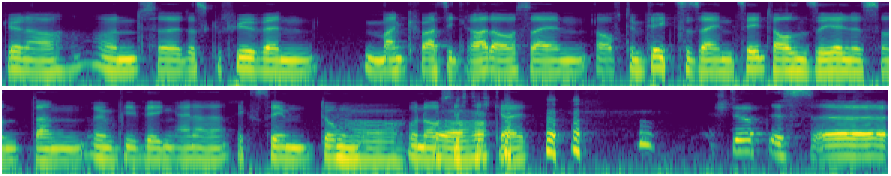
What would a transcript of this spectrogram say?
Genau. Und äh, das Gefühl, wenn man quasi gerade auf seinem, auf dem Weg zu seinen 10.000 Seelen ist und dann irgendwie wegen einer extrem dummen Ja, Unaufsichtigkeit stirbt, ist äh,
